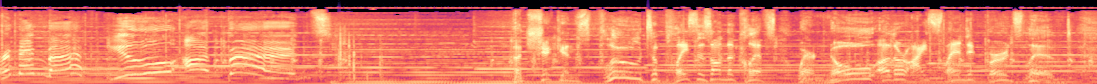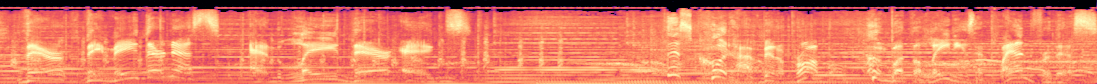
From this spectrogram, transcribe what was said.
Remember, you are birds. The chickens flew to places on the cliffs where no other Icelandic birds lived. There, they made their nests and laid their eggs. This could have been a problem, but the ladies had planned for this.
